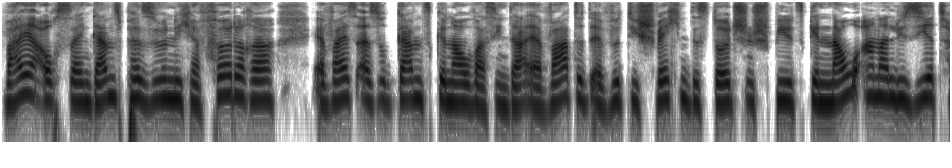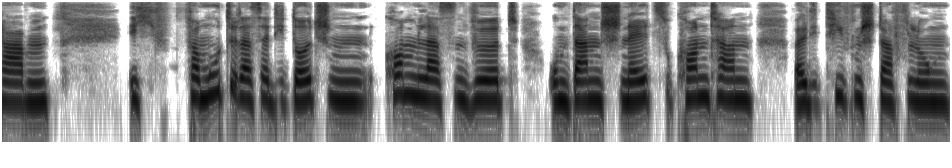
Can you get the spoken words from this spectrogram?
war ja auch sein ganz persönlicher Förderer. Er weiß also ganz genau, was ihn da erwartet. Er wird die Schwächen des deutschen Spiels genau analysiert haben. Ich vermute, dass er die Deutschen kommen lassen wird, um dann schnell zu kontern, weil die Tiefenstaffelung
